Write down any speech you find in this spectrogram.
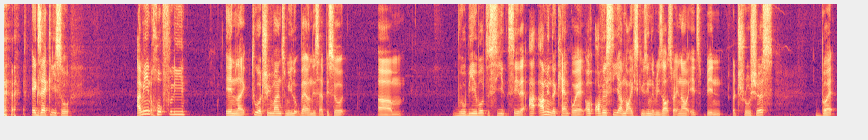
man. exactly. So, I mean, hopefully, in like two or three months, when we look back on this episode, um, we'll be able to see say that I, I'm in the camp where obviously I'm not excusing the results right now. It's been atrocious, but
